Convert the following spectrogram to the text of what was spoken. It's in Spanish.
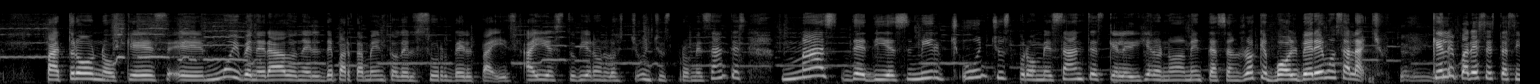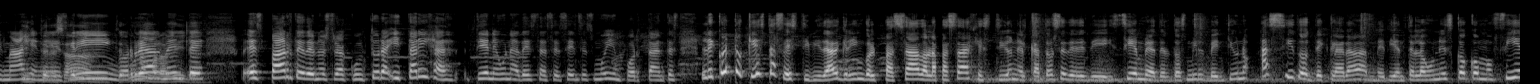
patrono que es eh, muy venerado en el departamento del sur del país. Ahí estuvieron los chunchus promesantes, más de 10 mil chunchus promesantes que le dijeron nuevamente a San Roque, volveremos al año. Qué lindo. ¿Qué le parece estas imágenes, gringo? Realmente maravilla. es parte de nuestra cultura y Tarija tiene una de estas esencias muy importantes. Le cuento que esta festividad gringo, el pasado, la pasada gestión, el 14 de diciembre del 2021, ha sido declarada mediante la UNESCO como Fiesta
